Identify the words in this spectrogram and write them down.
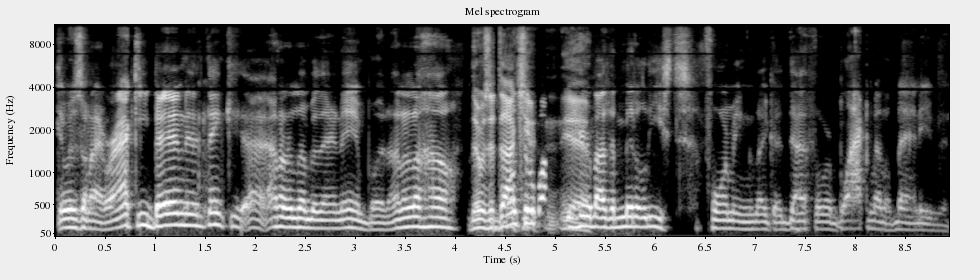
there was an Iraqi band? I think I don't remember their name, but I don't know how. There was a documentary. a while, you hear about the Middle East forming like a death or black metal band, even.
